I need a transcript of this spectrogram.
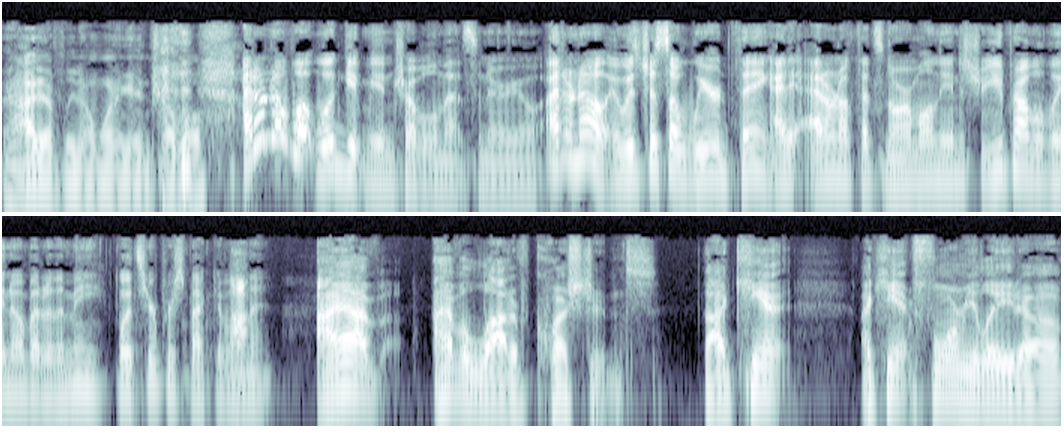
and I definitely don't want to get in trouble. I don't what would get me in trouble in that scenario. I don't know. It was just a weird thing. I I don't know if that's normal in the industry. You'd probably know better than me. What's your perspective on it? I have I have a lot of questions. I can't I can't formulate a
